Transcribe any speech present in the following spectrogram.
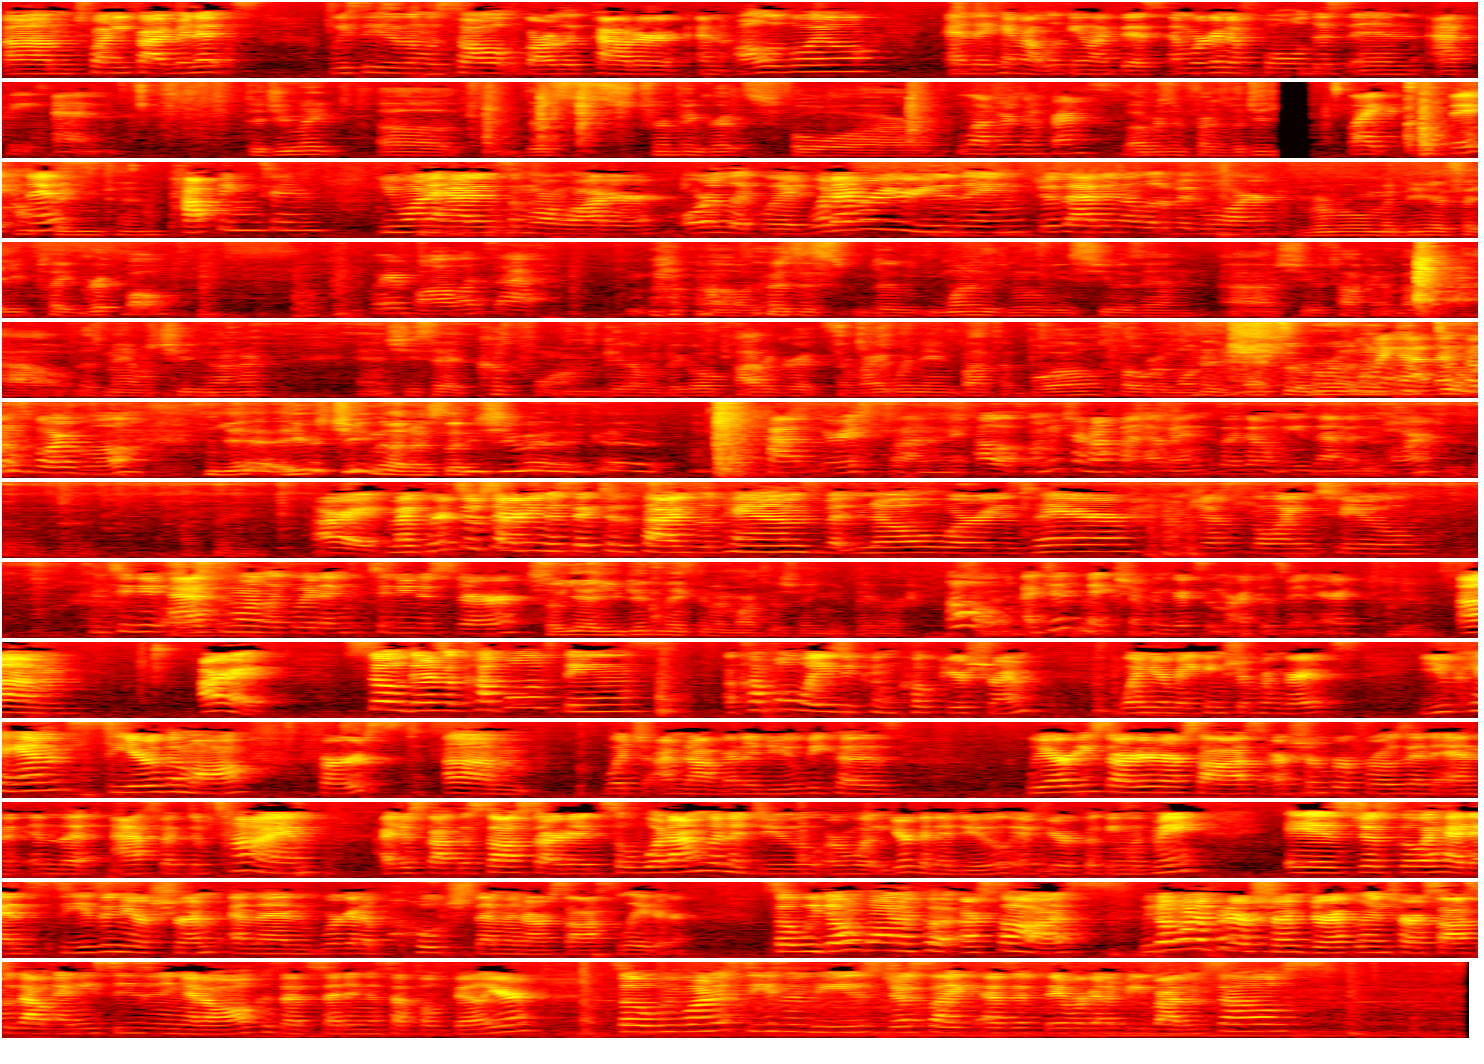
Um, 25 minutes. We seasoned them with salt, garlic powder, and olive oil, and they came out looking like this. And we're gonna fold this in at the end. Did you make uh this shrimp and grits for Lovers and friends. lovers and friends? But did like thickness, Poppington. Poppington. You want to add in some more water or liquid, whatever you're using. Just add in a little bit more. remember when Madea said you play grit ball? Weird ball. What's that? oh, there was this the, one of these movies she was in. Uh, she was talking about how this man was cheating on her, and she said, "Cook for him. Get him a big old pot of grits, and right when they're about to boil, throw them on and that's a run." Oh my god, that sounds horrible. Yeah, he was cheating on her, so she went it. Have on. Oh, let me turn off my oven because I don't need that anymore. All right, my grits are starting to stick to the sides of the pans, but no worries there. I'm just going to continue add some more liquid and continue to stir. So yeah, you did make them in Martha's Vineyard. They were. Oh, I did make shrimp and grits in Martha's Vineyard. Yes. Um, all right. So there's a couple of things, a couple of ways you can cook your shrimp when you're making shrimp and grits. You can sear them off first, um, which I'm not going to do because we already started our sauce. Our shrimp are frozen, and in the aspect of time, I just got the sauce started. So what I'm going to do, or what you're going to do if you're cooking with me, is just go ahead and season your shrimp, and then we're going to poach them in our sauce later. So we don't want to put our sauce, we don't want to put our shrimp directly into our sauce without any seasoning at all because that's setting us up for failure. So we want to season these just like as if they were going to be by themselves.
